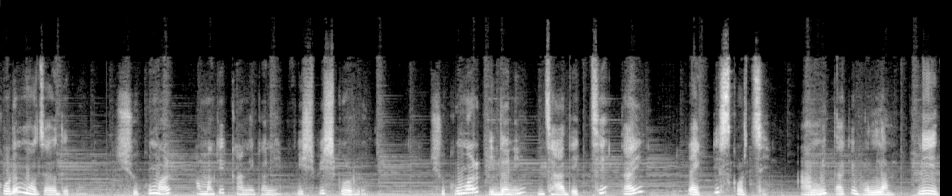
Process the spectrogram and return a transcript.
করে মজা দেব। সুকুমার আমাকে কানে কানে ফিসফিস করল। সুকুমার ইদানিং যা দেখছে তাই প্র্যাকটিস করছে। আমি তাকে বললাম, প্লিজ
